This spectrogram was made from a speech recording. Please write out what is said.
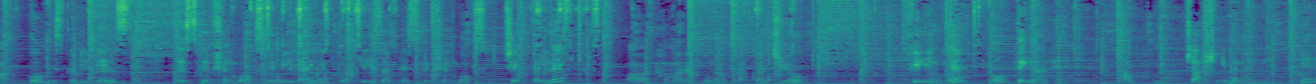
आपको इसका डिटेल्स डिस्क्रिप्शन बॉक्स में मिल जाएँगे। तो प्लीज़ आप डिस्क्रिप्शन बॉक्स चेक कर लें। और हमारा मुनाफा का जो फिलिंग है, वो तैयार है। अब हम चाशनी बनाएँगे ये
